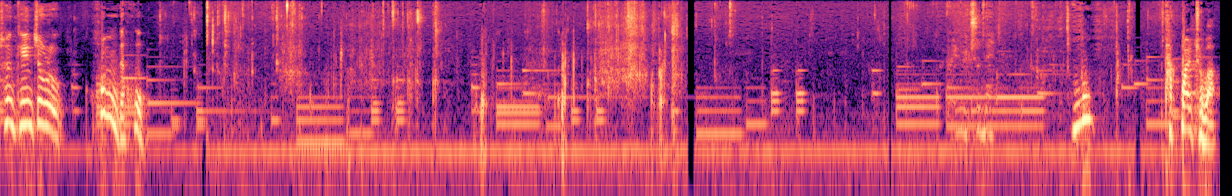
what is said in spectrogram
저는 개인적으로 호입니다, 호. 일주네. 음. 닭발 초밥.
